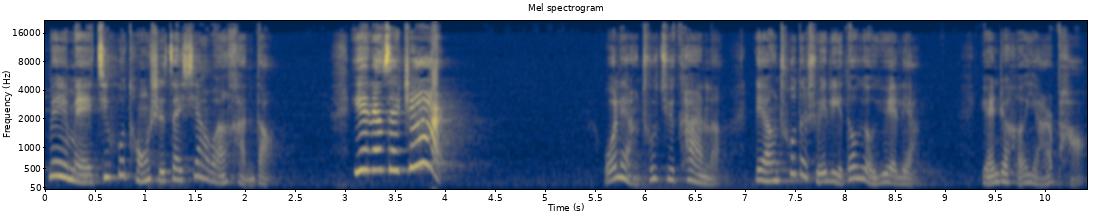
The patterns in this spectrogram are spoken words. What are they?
妹妹几乎同时在下弯喊道：“月亮在这儿！”我两处去看了，两处的水里都有月亮，沿着河沿儿跑，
